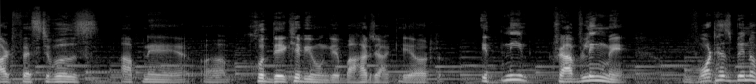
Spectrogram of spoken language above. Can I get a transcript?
आर्ट फेस्टिवल्स आपने खुद देखे भी होंगे बाहर जाके और इतनी ट्रैवलिंग में what has been a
